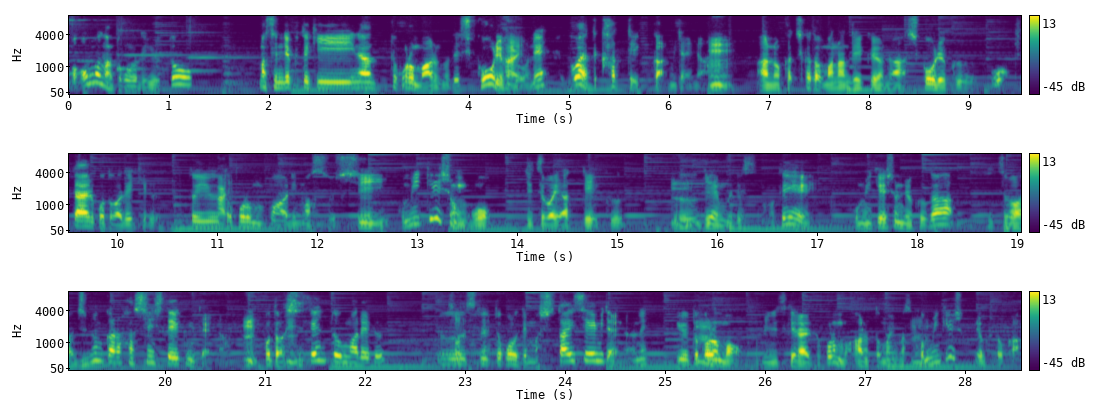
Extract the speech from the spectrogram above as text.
まあ主なところで言うと、まあ、戦略的なところもあるので、思考力をね、どうやって勝っていくかみたいな、うん。あの勝ち方を学んでいくような思考力を鍛えることができるというはい。ところもありますし、コミュニケーションを実はやっていく、うん。ゲームですので、コミュニケーション力が実は自分から発信していくみたいなうん。ことが自然と生まれる、そうですね。というところで、まあ、主体性みたいなね、いうところも身につけられるところもあると思います。うん。コミュニケーション力とか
